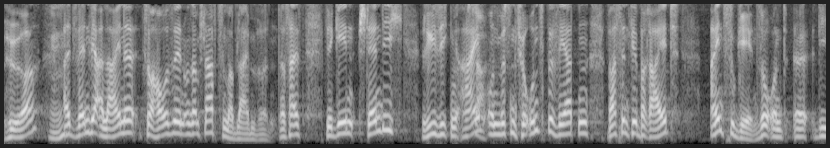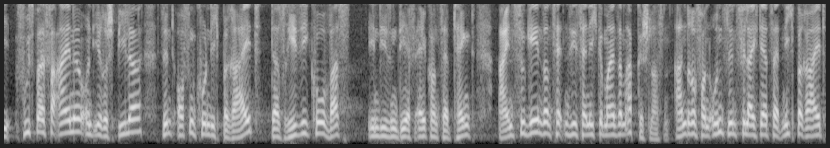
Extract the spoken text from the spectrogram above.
höher, mhm. als wenn wir alleine zu Hause in unserem Schlafzimmer bleiben würden. Das heißt, wir gehen ständig Risiken ein und müssen für uns bewerten, was sind wir bereit, einzugehen. So, und äh, die Fußballvereine und ihre Spieler sind offenkundig bereit, das Risiko, was in diesem DFL-Konzept hängt, einzugehen, sonst hätten sie es ja nicht gemeinsam abgeschlossen. Andere von uns sind vielleicht derzeit nicht bereit,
